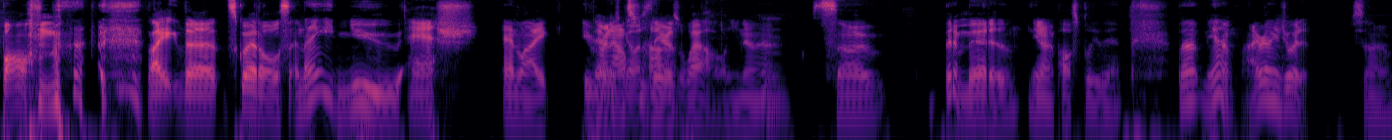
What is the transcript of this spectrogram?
bomb like the Squirtles, and they knew Ash and like everyone was else going was there as well. You know, Mm. so bit of murder, you know, possibly there. But yeah, I really enjoyed it. So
